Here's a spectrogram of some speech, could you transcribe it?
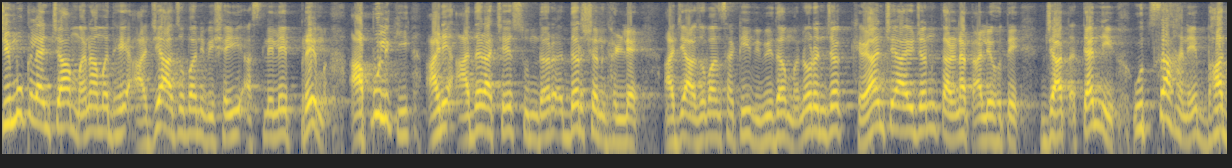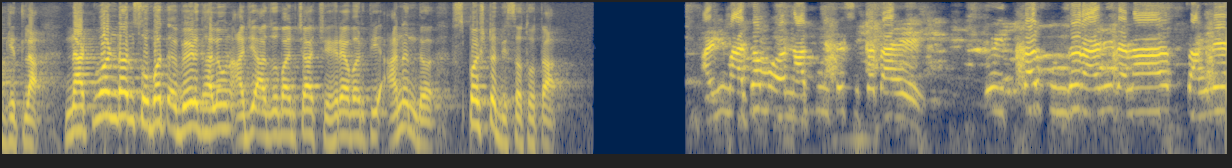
चिमुकल्यांच्या मनामध्ये आजी आजोबांविषयी असलेले प्रेम आपुलकी आणि आदराचे सुंदर दर्शन घडले. आजी आजोबांसाठी विविध मनोरंजक खेळांचे आयोजन करण्यात आले होते ज्यात त्यांनी उत्साहाने भाग घेतला. नाटवंडांसोबत वेळ घालवून आजी आजोबांच्या चेहऱ्यावरती आनंद स्पष्ट दिसत होता. आणि माझा नातू इथे शिकत आहे. तो इतका सुंदर आणि त्यांना चांगले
